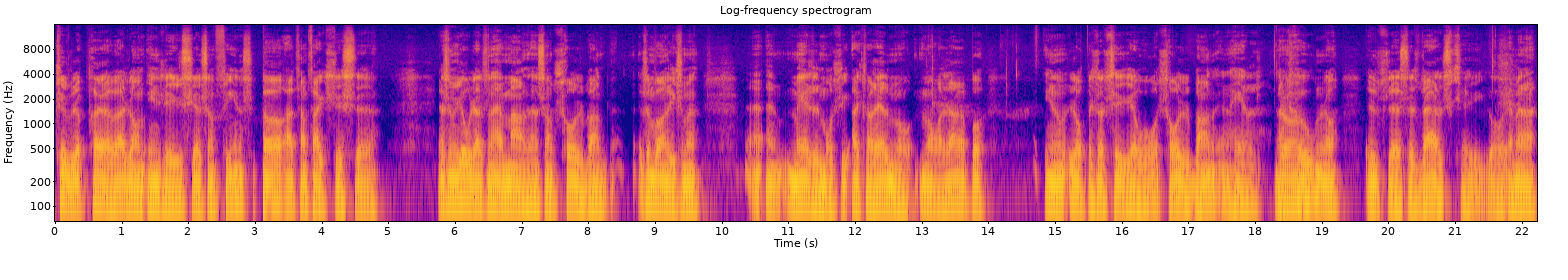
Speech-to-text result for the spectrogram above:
kul att pröva de indicier som finns för att han faktiskt, eh, som gjorde att den här mannen som trollband, som var liksom en, en medelmåttig akvarellmålare på, inom loppet av tio år, trollband en hel nation. Ja. Och, utlöste ett världskrig. Och jag menar,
